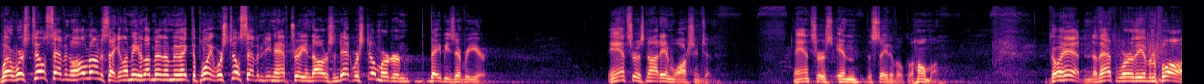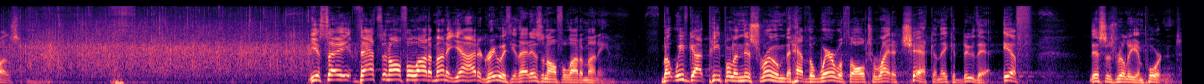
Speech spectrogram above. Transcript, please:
Well, we're still seven. Hold on a second. Let me, let me, let me make the point. We're still $17.5 trillion in debt. We're still murdering babies every year. The answer is not in Washington. The answer is in the state of Oklahoma. Go ahead. Now that's worthy of an applause. You say, that's an awful lot of money. Yeah, I'd agree with you. That is an awful lot of money. But we've got people in this room that have the wherewithal to write a check, and they could do that if this is really important.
